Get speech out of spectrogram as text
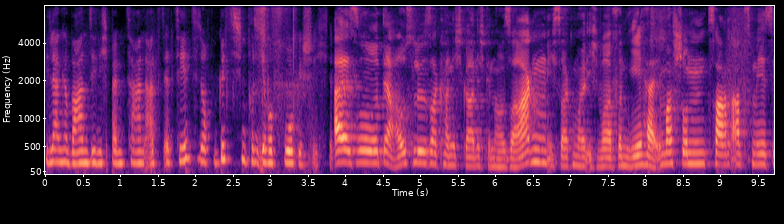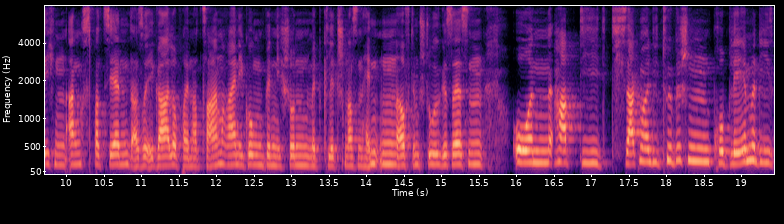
Wie lange waren Sie nicht beim Zahnarzt? Erzählen Sie doch ein bisschen von Ihrer Vorgeschichte. Also der Auslöser kann ich gar nicht genau sagen. Ich sage mal, ich war von jeher immer schon zahnarztmäßig ein Angstpatient. Also egal ob bei einer Zahnreinigung bin ich schon mit klitschnassen Händen hinten auf dem Stuhl gesessen und habe die, ich sag mal, die typischen Probleme, die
